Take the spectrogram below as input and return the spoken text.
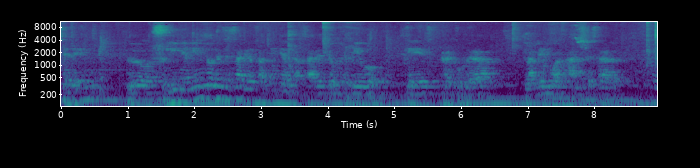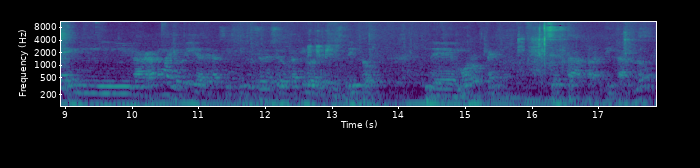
se den los lineamientos necesarios a fin de alcanzar este objetivo que es recuperar la lengua ancestral. En la gran mayoría de las instituciones educativas del distrito de Morrope se está practicando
